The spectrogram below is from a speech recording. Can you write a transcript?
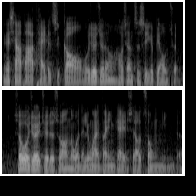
那个下巴抬得之高，我就觉得、哦、好像这是一个标准。所以我就会觉得说，哦那我的另外一半应该也是要聪明的。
